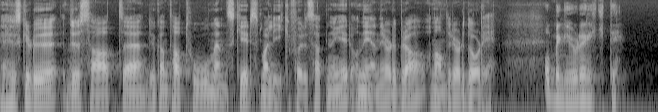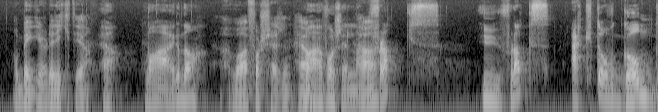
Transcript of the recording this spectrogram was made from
Jeg husker du, du sa at eh, du kan ta to mennesker som har like forutsetninger, og den ene gjør det bra, og den andre gjør det dårlig. Og begge gjør det riktig. Og begge gjør det riktig, ja. Ja. Hva er det da? Hva er forskjellen? Hva er forskjellen? Ja. Flaks? Uflaks? Act of God,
